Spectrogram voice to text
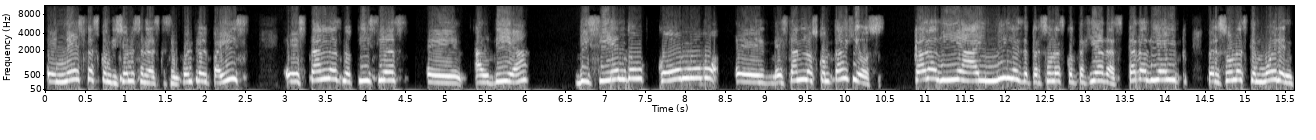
en estas condiciones en las que se encuentra el país. Están las noticias eh, al día diciendo cómo eh, están los contagios. Cada día hay miles de personas contagiadas, cada día hay personas que mueren.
